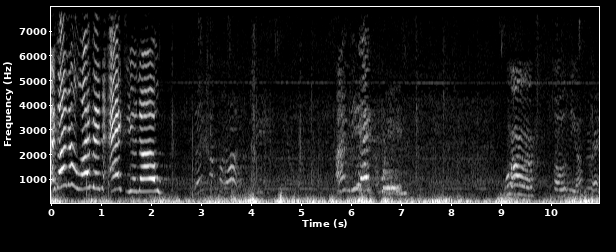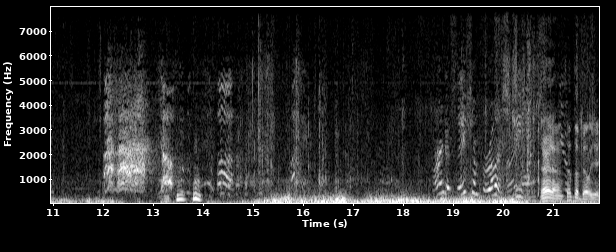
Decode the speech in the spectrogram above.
I got 11 eggs, you know. I'm the egg queen. Whoa. Oh, the other egg. Aha! No. Uh, okay. Trying to save some for us. Jeez. Right on. That's the belly aching. Okay, well, I'm sure there'll be plenty of candy. I think it's rayon. Random. That's random. Is that your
